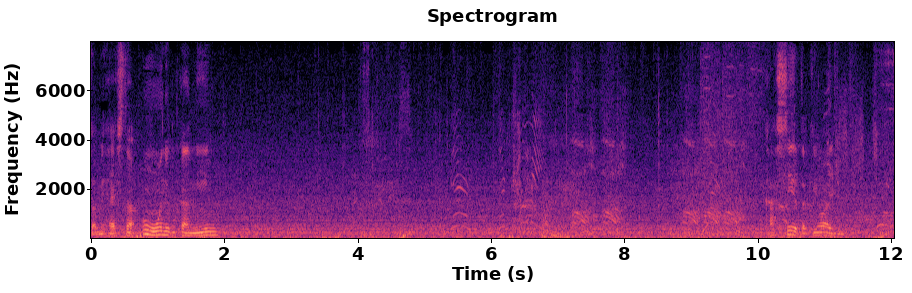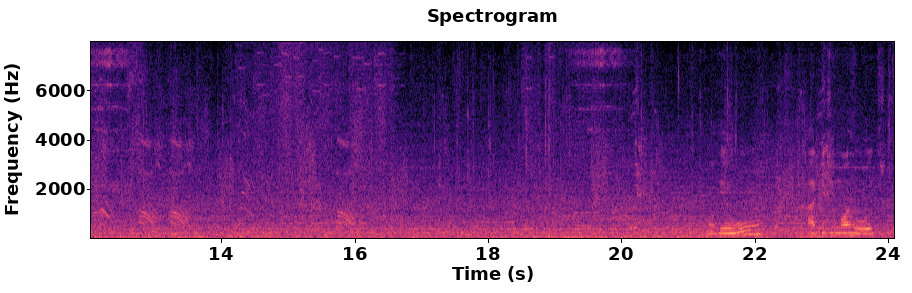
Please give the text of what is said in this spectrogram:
Só me resta um único caminho. Caceta, que ódio. Morreu um, rapidinho morre o outro.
